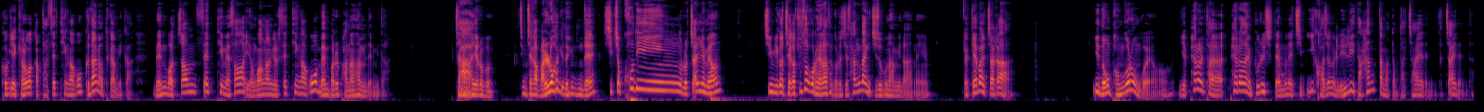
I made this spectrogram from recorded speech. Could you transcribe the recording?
거기에 결과값 다 세팅하고 그 다음에 어떻게 합니까? 멤버.점 set팀에서 연관관계를 세팅하고 멤버를 반환하면 됩니다. 자 여러분 지금 제가 말로 하기도 힘든데 직접 코딩으로 짜려면 지금 이거 제가 주석으로 해놔서 그렇지 상당히 지저분합니다. 네. 그러니까 개발자가 이게 너무 번거로운 거예요. 이게 패럴타, 패러다임 불일치 때문에 지금 이 과정을 일일이 다 한 땀 한 땀 다 짜야 됩니다. 짜야 됩니다.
